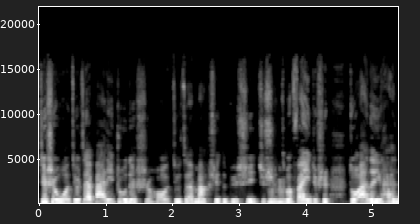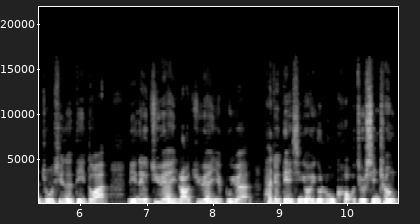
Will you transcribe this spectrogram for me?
就是我就在巴黎住的时候，就在 m a r c h e de Bussy，就是怎么翻译，就是左岸的一个还很中心的地段，离那个剧院老剧院也不远。它就典型有一个路口，就是形成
